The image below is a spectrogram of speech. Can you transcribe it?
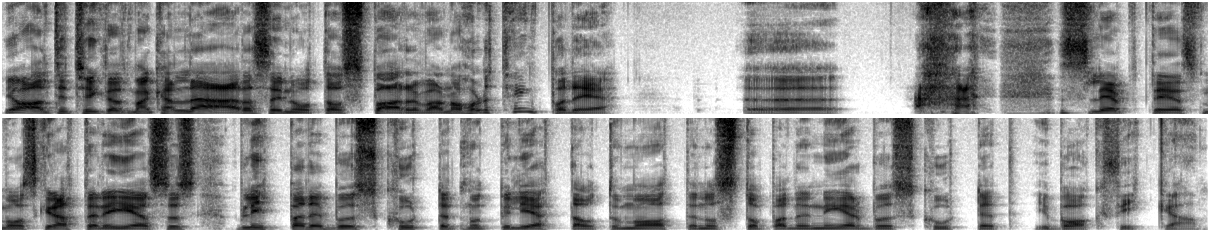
jag har alltid tyckt att man kan lära sig något av sparvarna. Har du tänkt på det? Uh, Släpp det, småskrattade Jesus, blippade busskortet mot biljettautomaten och stoppade ner busskortet i bakfickan.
